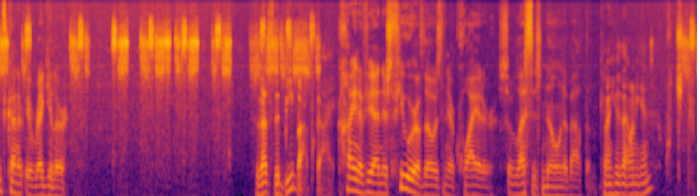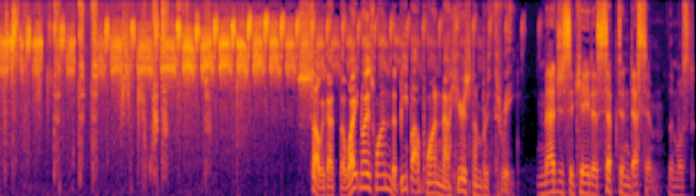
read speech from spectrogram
It's kind of irregular. So that's the bebop guy. Kind of, yeah, and there's fewer of those and they're quieter, so less is known about them. Can I hear that one again? So we got the white noise one, the bebop one. Now here's number three. Magicicada septendecim, the most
